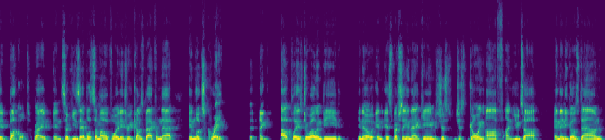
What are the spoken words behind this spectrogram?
it buckled, right? And so he's able to somehow avoid injury. Comes back from that and looks great. Uh, like outplays Joel Embiid, you know, and especially in that game, is just just going off on Utah. And then he goes down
